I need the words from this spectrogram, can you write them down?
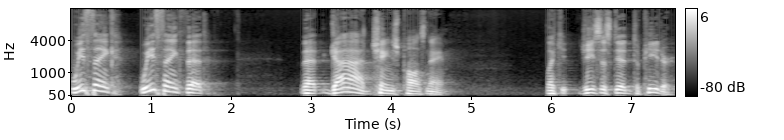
we think, we think that, that God changed Paul's name, like Jesus did to Peter.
